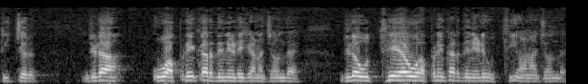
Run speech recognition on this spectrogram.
ਟੀਚਰ ਜਿਹੜਾ ਉਹ ਆਪਣੇ ਘਰ ਦੇ ਨੇੜੇ ਜਾਣਾ ਚਾਹੁੰਦਾ ਜਿਹੜਾ ਉੱਥੇ ਹੈ ਉਹ ਆਪਣੇ ਘਰ ਦੇ ਨੇੜੇ ਉੱਥੇ ਹੀ ਆਉਣਾ ਚਾਹੁੰਦਾ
